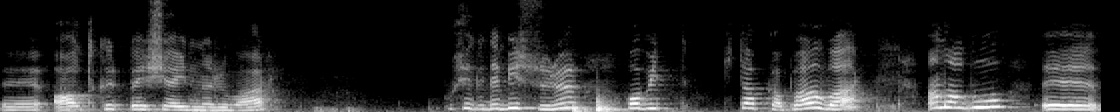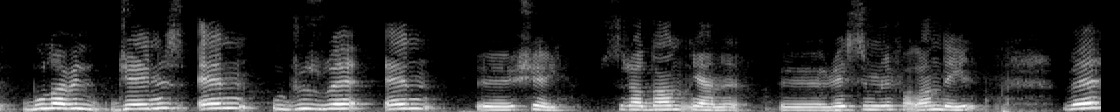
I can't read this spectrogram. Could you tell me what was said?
E, 645 yayınları var. Bu şekilde bir sürü Hobbit kitap kapağı var. Ama bu e, bulabileceğiniz en ucuz ve en e, şey sıradan yani e, resimli falan değil. Ve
